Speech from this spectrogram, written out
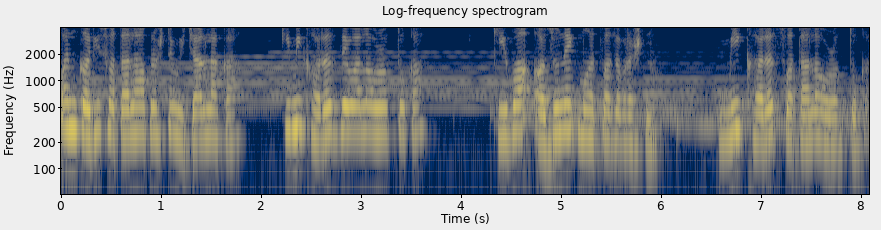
पण कधी स्वतःला हा प्रश्न विचारला का? की मी खरंच देवाला ओळखतो का? किंवा अजून एक महत्त्वाचा प्रश्न मी खरंच स्वतःला ओळखतो का?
